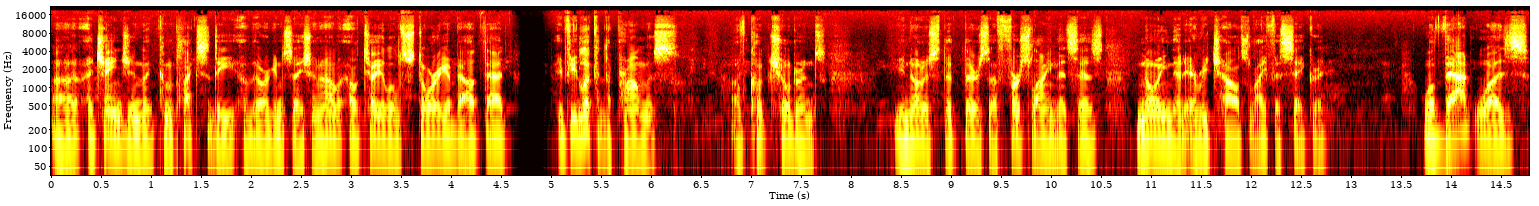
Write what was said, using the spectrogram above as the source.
uh, a change in the complexity of the organization. I'll, I'll, tell you a little story about that. If you look at the promise of Cook Children's, you notice that there's a first line that says, knowing that every child's life is sacred. Well, that was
